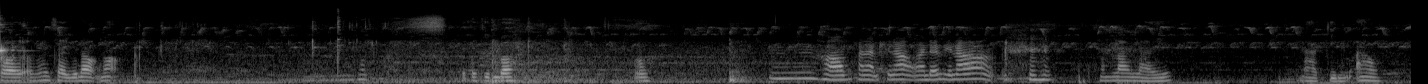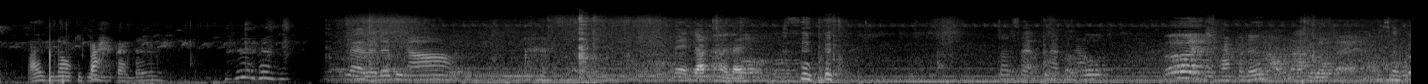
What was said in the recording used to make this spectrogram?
ซอยเอาไว้ใส่อยู่นอกเนาะไปจะกินบ่โอ้อืมหอมขนาดพี่น้องมาเด้อพี่น้องน้ำลายไหลน่ากินเอ้าไปพี่น้องไปกินน้ำกันเด้อแล้วแล้วเด้อพี่น้องแม่จัดให้ไรตอนแสบขนาดพี่น้องใส่พักกันเด้อใส่ผัก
